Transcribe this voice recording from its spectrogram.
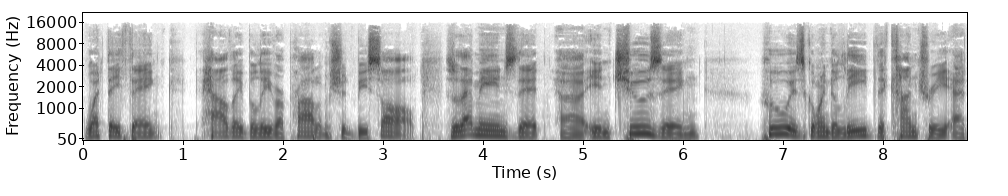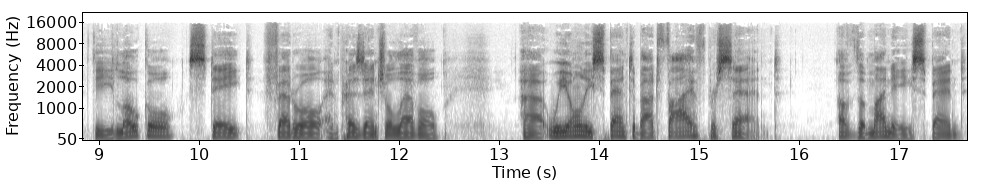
what they think, how they believe our problems should be solved. So that means that uh, in choosing who is going to lead the country at the local, state, federal, and presidential level, uh, we only spent about 5% of the money spent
